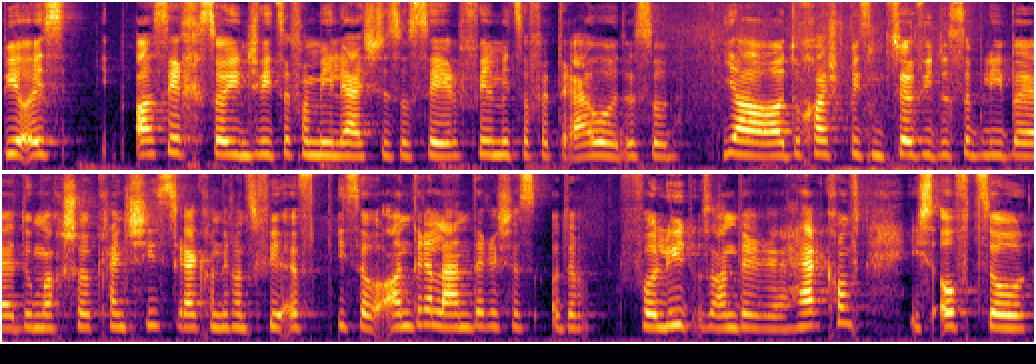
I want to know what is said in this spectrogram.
bei uns, als ich so in Schweizer Familie hast du so sehr viel mit so Vertrauen oder so. Ja, du kannst bis um 12 Uhr bleiben, du machst schon keinen Scheissdreck. Und ich habe das Gefühl, oft in so anderen Ländern ist es, oder von Leuten aus anderer Herkunft, ist es oft so,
